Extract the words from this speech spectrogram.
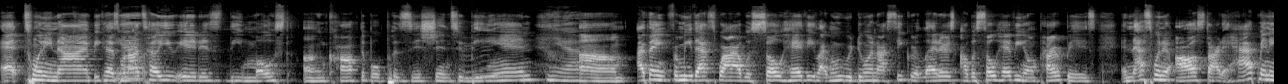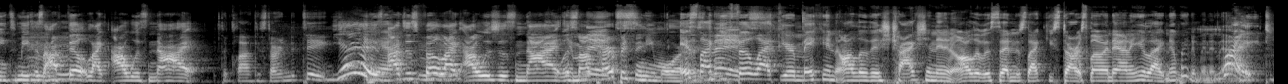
at 29 because when I tell you it is the most uncomfortable position to be in. Yeah. Um, I think for me that's why I was so heavy. Like when we were doing our secret letters, I was so heavy on purpose, and that's when it all started happening to me because I felt like I was not. The clock is starting to tick. Yes, Yeah. I just felt mm-hmm. like I was just not What's in my next? purpose anymore. It's like next? you feel like you're making all of this traction, and all of a sudden it's like you start slowing down, and you're like, no, wait a minute, now. right.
